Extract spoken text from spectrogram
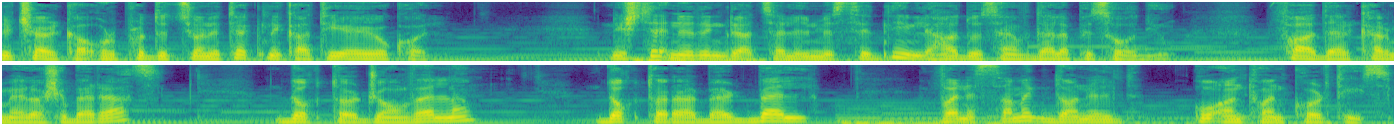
riċerka u l-produzzjoni teknika tiegħi ukoll. Nixtieq nirringrazzja lil mistednin li ħadu sen f'dal episodju Fader Carmelo Xiberraz, Dr. John Vella, Dottor Albert Bell, Vanessa McDonald u Antoine Cortis.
